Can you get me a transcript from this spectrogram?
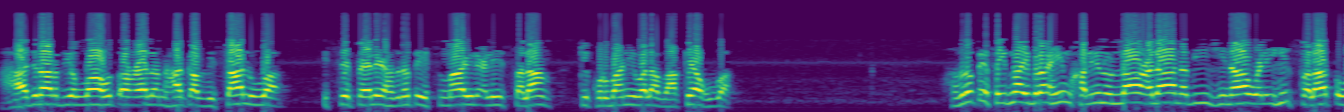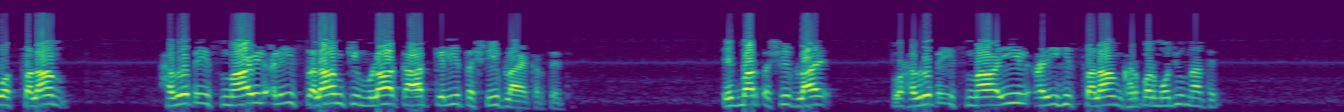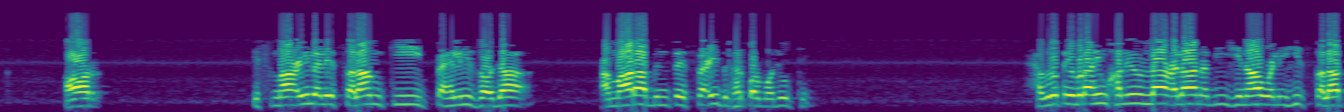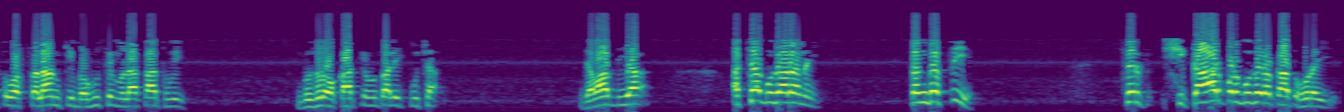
حاجرہ رضی اللہ تعالی عنہ کا وصال ہوا۔ اس سے پہلے حضرت اسماعیل علیہ السلام کی قربانی والا واقعہ ہوا۔ حضرت سیدنا ابراہیم خلیل اللہ علیہ نبی جنا علیہ سلاۃ وسلام حضرت اسماعیل علیہ السلام کی ملاقات کے لیے تشریف لایا کرتے تھے۔ ایک بار تشریف لائے تو حضرت اسماعیل علیہ السلام گھر پر موجود نہ تھے اور اسماعیل علیہ السلام کی پہلی زوجہ ہمارا بنت سعید گھر پر موجود تھی۔ حضرت ابراہیم خلیل اللہ علیہ نبی جنا علیہ سلاۃ وسلام کی بہو سے ملاقات ہوئی۔ گزر اوقات کے متعلق پوچھا۔ جواب دیا اچھا گزارا نہیں تنگستی صرف شکار پر گزر اوقات ہو رہی ہے۔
